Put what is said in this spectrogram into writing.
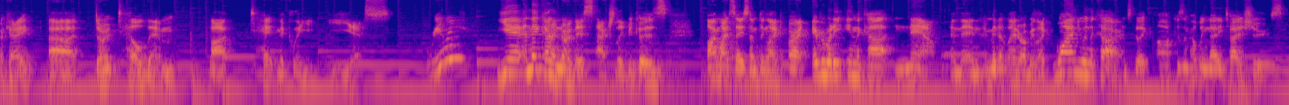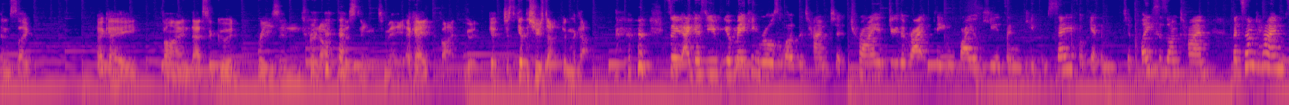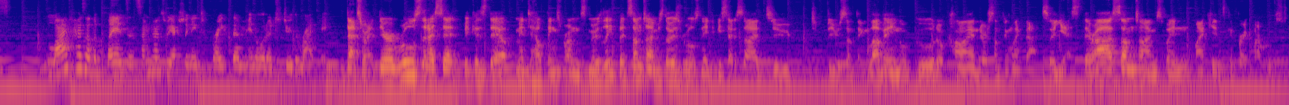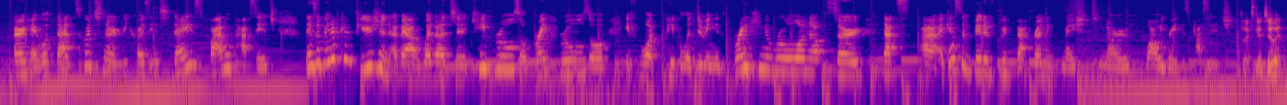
Okay, uh, don't tell them, but technically, yes. Really? Yeah, and they kind of know this actually because I might say something like, all right, everybody in the car now. And then a minute later, I'll be like, why aren't you in the car? And it's be like, oh, because I'm helping Maddie tie her shoes. And it's like, okay, fine, that's a good reason for not listening to me. Okay, fine, good. Get, just get the shoes done, get in the car. so I guess you, you're making rules a lot of the time to try and do the right thing by your kids and keep them safe or get them to places on time. But sometimes life has other plans and sometimes we actually need to break them in order to do the right thing. That's right. There are rules that I set because they're meant to help things run smoothly, but sometimes those rules need to be set aside to, to do something loving or good or kind or something like that. So, yes, there are some times when my kids can break my rules. Okay, well, that's good to know because in today's Bible passage, there's a bit of confusion about whether to keep rules or break rules or if what people are doing is breaking a rule or not. So that's, uh, I guess, a bit of good background information to know while we read this passage. Let's get to it.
